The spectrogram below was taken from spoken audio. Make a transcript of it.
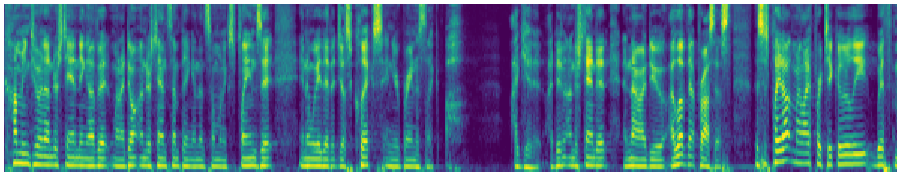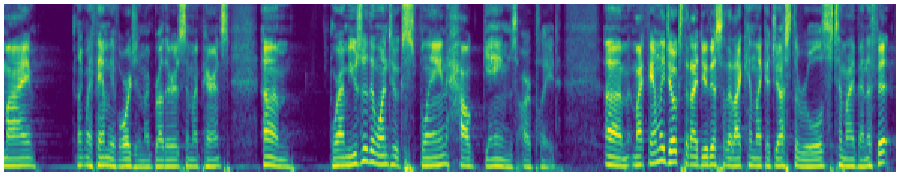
coming to an understanding of it when I don't understand something and then someone explains it in a way that it just clicks and your brain is like, oh, I get it. I didn't understand it, and now I do. I love that process. This has played out in my life, particularly with my like my family of origin, my brothers and my parents, um, where I'm usually the one to explain how games are played. Um, my family jokes that I do this so that I can like adjust the rules to my benefit.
